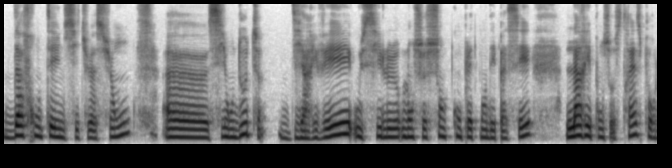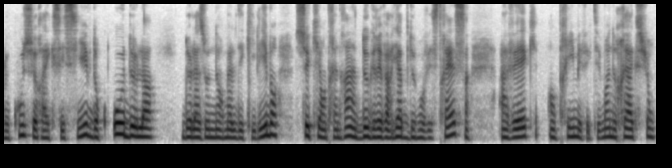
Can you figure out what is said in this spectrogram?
d'affronter une situation, euh, si on doute d'y arriver ou si l'on se sent complètement dépassé, la réponse au stress, pour le coup, sera excessive, donc au-delà de la zone normale d'équilibre, ce qui entraînera un degré variable de mauvais stress avec en prime effectivement une réaction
